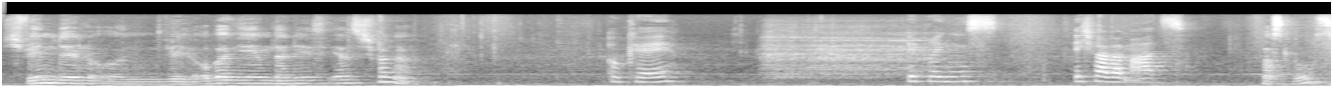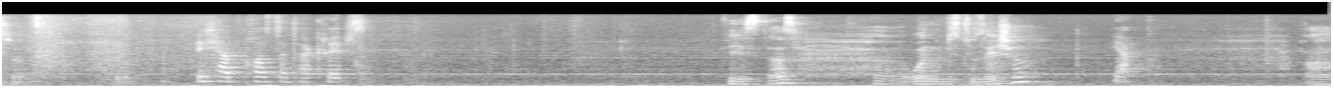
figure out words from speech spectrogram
Schwindel und will übergeben, dann ist er schwanger. Okay. Übrigens, ich war beim Arzt. Was los, Schatz? Ich habe Prostatakrebs. Wie ist das? Und bist du sicher? Ja. Ah,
